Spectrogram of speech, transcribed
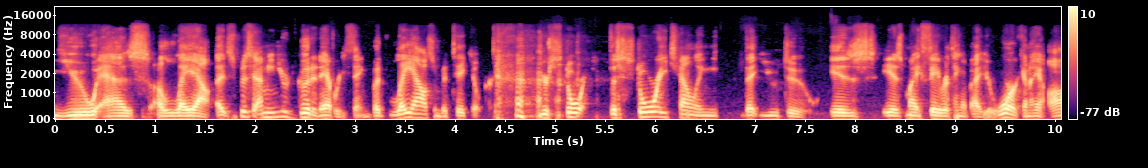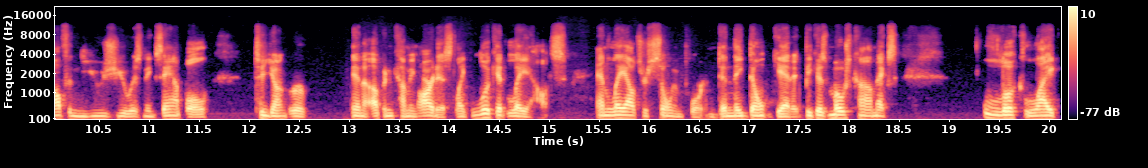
you as a layout. I mean you're good at everything but layouts in particular. Your story the storytelling that you do is is my favorite thing about your work and i often use you as an example to younger and up and coming artists. Like look at layouts and layouts are so important and they don't get it because most comics look like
